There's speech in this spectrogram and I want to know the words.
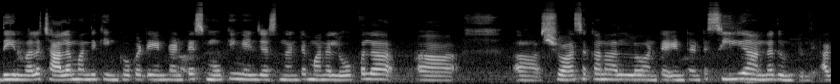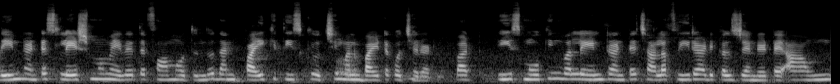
దీనివల్ల చాలామందికి ఇంకొకటి ఏంటంటే స్మోకింగ్ ఏం చేస్తుందంటే మన లోపల శ్వాస కణాల్లో అంటే ఏంటంటే సీలియా అన్నది ఉంటుంది. అదేంటంటే శ్లేష్మం ఏదైతే ఫామ్ అవుతుందో దాన్ని పైకి తీసుకువచ్చి మనం బయటకు వచ్చేటట్లు. బట్ ఈ స్మోకింగ్ వల్ల ఏంటంటే చాలా ఫ్రీ రాడికల్స్ జనరేట్ అయ్యి ఆ ఉన్-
